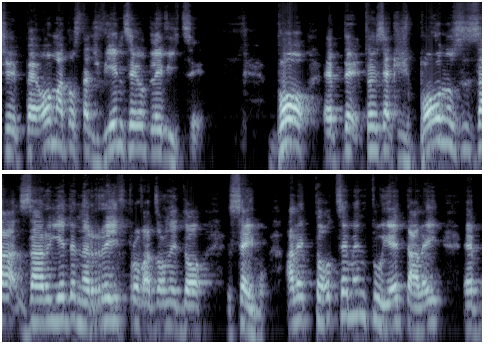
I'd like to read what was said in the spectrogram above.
czy PO ma dostać więcej od lewicy? Bo e, to jest jakiś bonus za, za jeden ryj wprowadzony do Sejmu, ale to cementuje dalej e,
